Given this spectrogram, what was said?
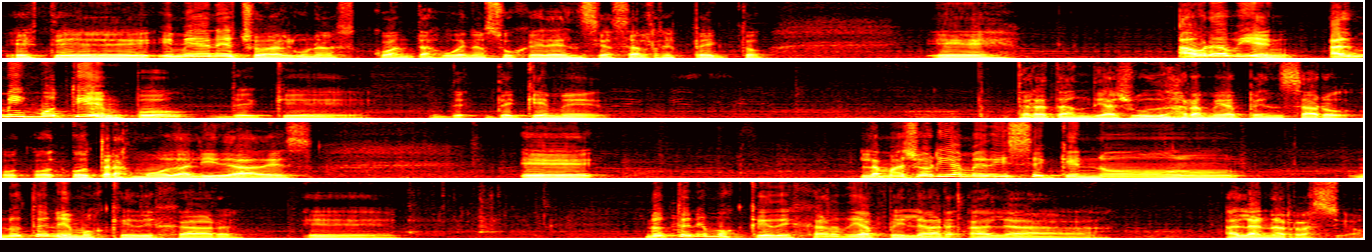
Este, y me han hecho algunas cuantas buenas sugerencias al respecto. Eh, ahora bien, al mismo tiempo de que, de, que me tratan de ayudarme a pensar otras modalidades, eh, la mayoría me dice que no, no tenemos que dejar eh, no tenemos que dejar de apelar a la, a la narración,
